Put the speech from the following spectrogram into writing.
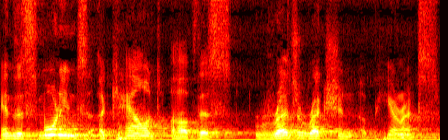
In this morning's account of this resurrection appearance,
